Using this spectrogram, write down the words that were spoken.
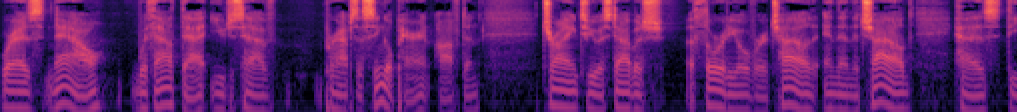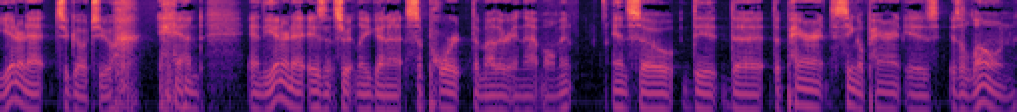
Whereas now, without that, you just have perhaps a single parent often trying to establish authority over a child, and then the child has the internet to go to, and and the internet isn't certainly going to support the mother in that moment. And so the the the parent, single parent, is is alone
